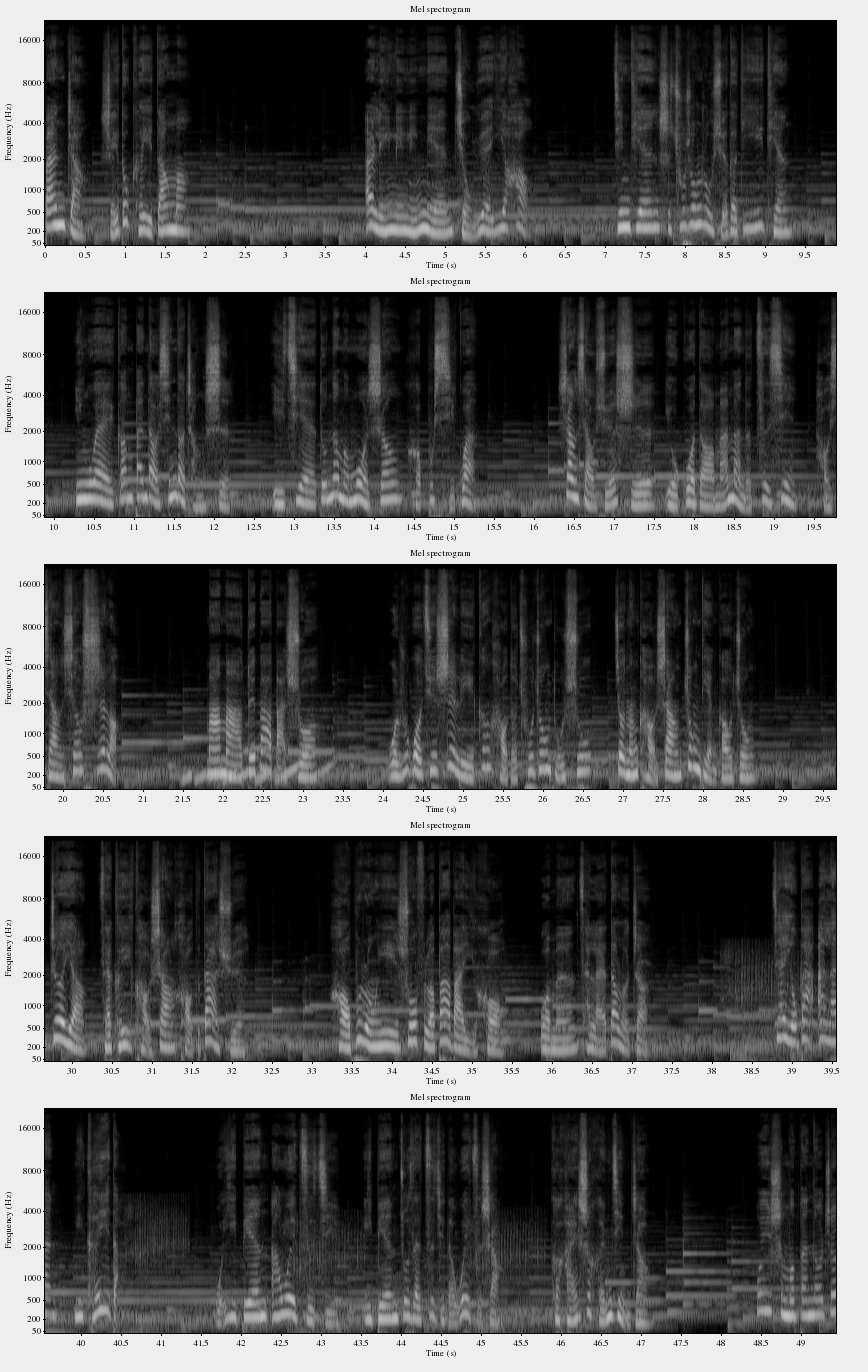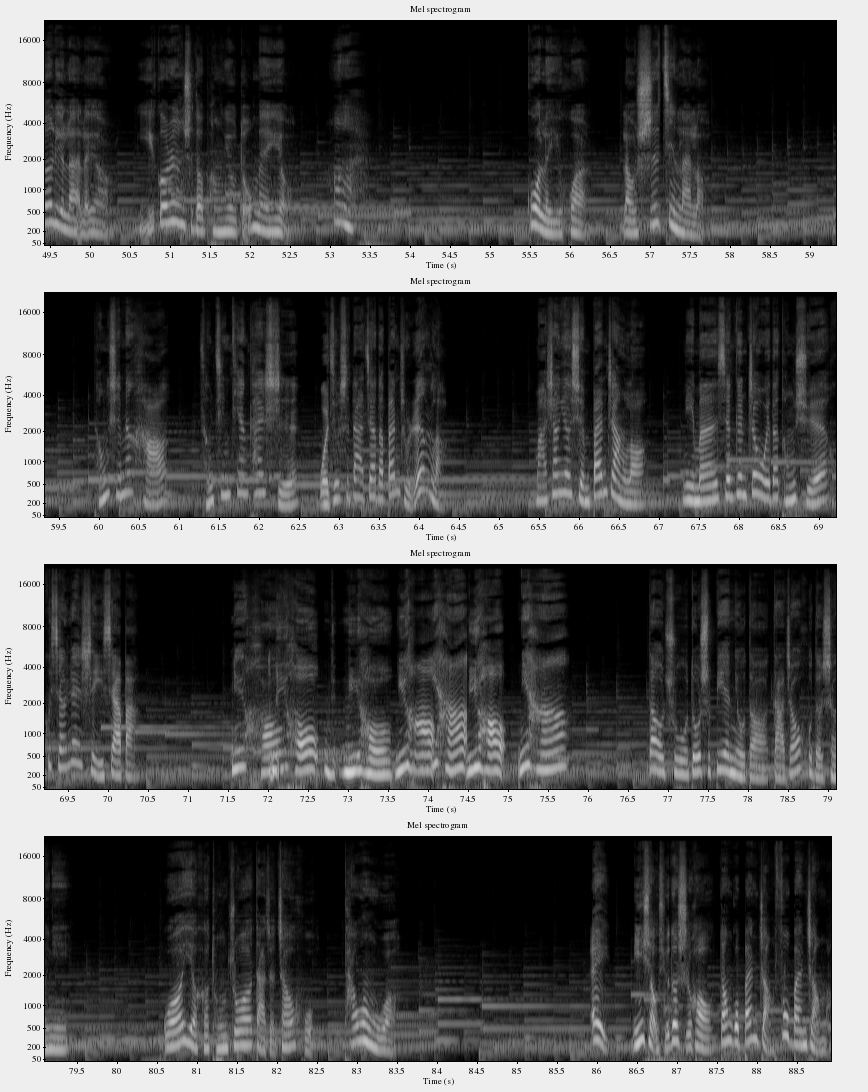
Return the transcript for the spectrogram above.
班长谁都可以当吗？二零零零年九月一号，今天是初中入学的第一天。因为刚搬到新的城市，一切都那么陌生和不习惯。上小学时有过的满满的自信，好像消失了。妈妈对爸爸说：“我如果去市里更好的初中读书，就能考上重点高中，这样才可以考上好的大学。”好不容易说服了爸爸以后，我们才来到了这儿。加油吧，阿兰，你可以的。我一边安慰自己，一边坐在自己的位子上，可还是很紧张。为什么搬到这里来了呀？一个认识的朋友都没有，唉。过了一会儿，老师进来了。同学们好，从今天开始，我就是大家的班主任了。马上要选班长了，你们先跟周围的同学互相认识一下吧。你好，你好，你你好，你好，你好，你好，你好。到处都是别扭的打招呼的声音。我也和同桌打着招呼，他问我：“哎，你小学的时候当过班长、副班长吗？”“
